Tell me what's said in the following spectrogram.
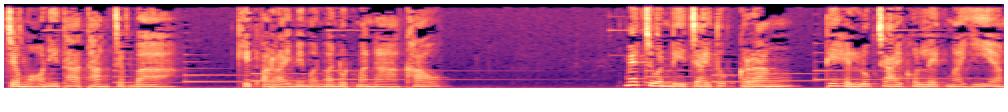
เจ้าหมอนี่ท่าทางจะบ้า คิดอะไรไม่เหมือนมนุษย์มนาเขาแม่จวนดีใจทุกครั้งที่เห็นลูกชายคนเล็กมาเยี่ยม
